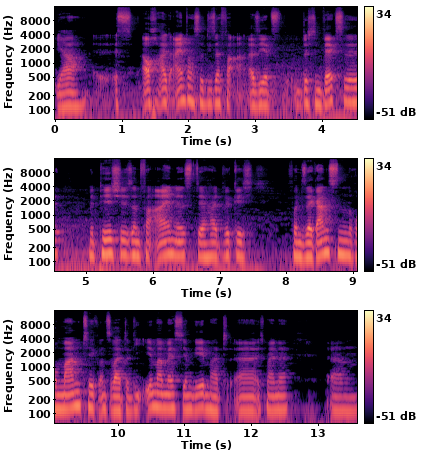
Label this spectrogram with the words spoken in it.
ja, es auch halt einfach so dieser Verein, also jetzt durch den Wechsel mit PSG so ein Verein ist, der halt wirklich von dieser ganzen Romantik und so weiter, die immer Messi umgeben hat. Äh, ich meine, ähm,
